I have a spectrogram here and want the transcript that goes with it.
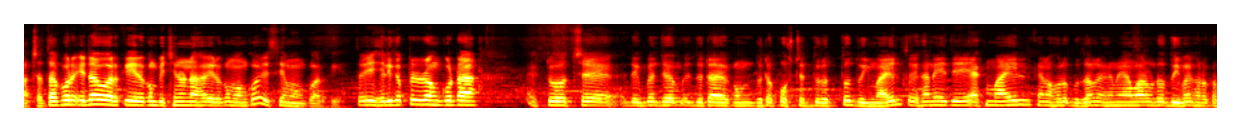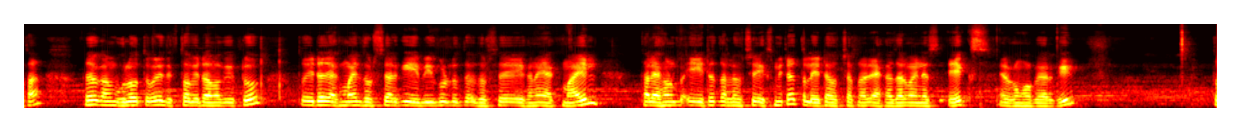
আচ্ছা তারপর এটাও আর কি এরকম বিচ্ছিন্ন না হয়, এরকম অঙ্ক সেম অঙ্ক আর কি। তো এই হেলিকপ্টারের অঙ্কটা একটু হচ্ছে দেখবেন যে দুটা এরকম দুটো পোস্টের দূরত্ব, দুই মাইল তো এখানে যে এক মাইল কেন হলো বুঝলাম না, এখানে আমার মতো দুই মাইল হওয়ার কথা। যাই হোক, আমি ভুল হতে পারি, দেখতে হবে এটা আমাকে একটু। তো এটা এক মাইল ধরছে আর কি এবি ধরছে এখানে এক মাইল তাহলে এখন এটা তাহলে হচ্ছে এক্স মিটার তাহলে এটা হচ্ছে আপনার এক হাজার মাইনাস এক্স এরকম হবে আর কি। তো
